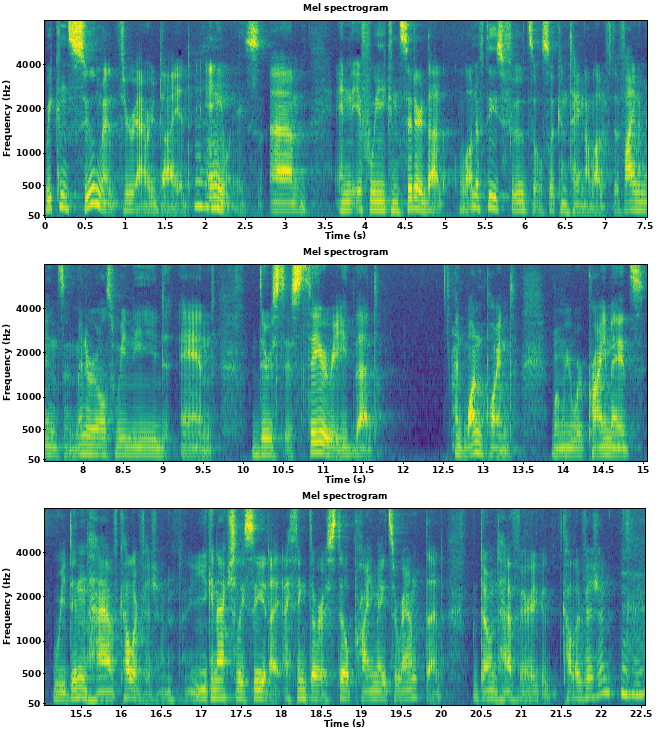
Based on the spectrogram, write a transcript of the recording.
we consume it through our diet, mm-hmm. anyways. Um, and if we consider that a lot of these foods also contain a lot of the vitamins and minerals we need, and there's this theory that at one point, when we were primates, we didn't have color vision. You can actually see it. I, I think there are still primates around that don't have very good color vision. Mm-hmm.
